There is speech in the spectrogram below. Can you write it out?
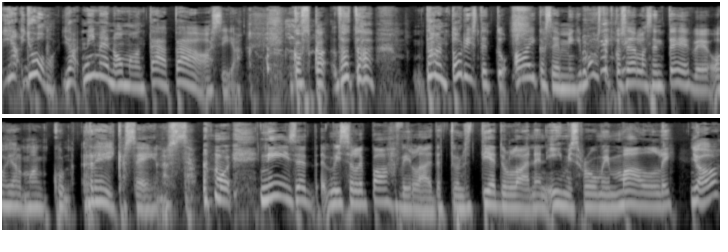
ja, joo, ja nimenomaan tämä pääasia. Koska tota, tämä on todistettu aikaisemminkin. Muistatko sellaisen TV-ohjelman kuin Reikä seinässä? Moi. niin, se, missä oli pahvi laitettu, se tietynlainen ihmisruumin malli. Joo.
